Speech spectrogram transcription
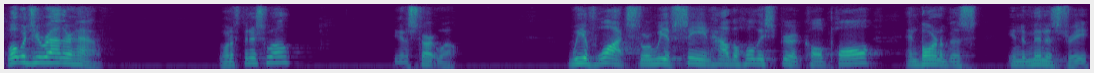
What would you rather have? You want to finish well? You got to start well we have watched or we have seen how the Holy Spirit called Paul and Barnabas into ministry.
